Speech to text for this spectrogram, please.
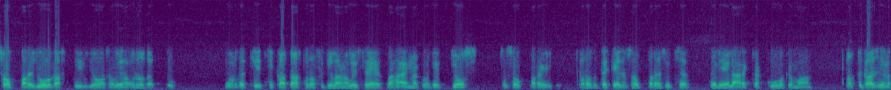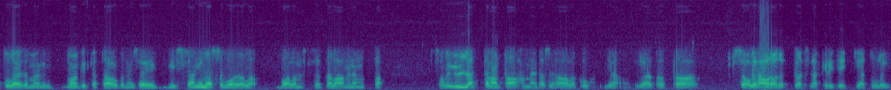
soppari julkaistiin, joo, se oli ihan odotettu, mutta sitten se katastrofitilanne oli se vähän ennakoitu, että jos se soppari, Toronto tekee se soppari ja sitten se peli ei lähdekään kulkemaan. Totta kai siinä tulee semmoinen niin noin pitkä tauko, niin se ei missään nimessä voi olla valmista se pelaaminen, mutta se oli yllättävän tahmeita se alku ja, ja tota, se oli odotettu, että sitä kritiikkiä tuli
